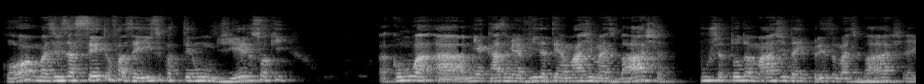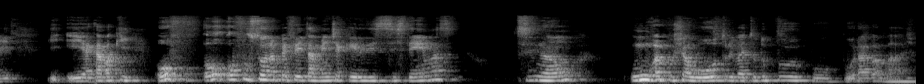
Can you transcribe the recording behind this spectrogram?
core, mas eles aceitam fazer isso para ter um dinheiro, só que como a, a, Minha Casa Minha Vida tem a margem mais baixa, puxa toda a margem da empresa mais baixa e, e, e acaba que ou, ou, ou funciona perfeitamente aqueles sistemas senão um vai puxar o outro e vai tudo por, por, por água abaixo.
